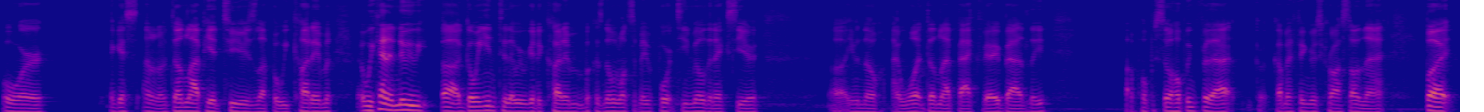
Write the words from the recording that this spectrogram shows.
or I guess I don't know. Dunlap he had two years left, but we cut him. We kind of knew uh, going into that we were going to cut him because no one wants to pay him 14 mil the next year. Uh, even though I want Dunlap back very badly, I'm still hoping for that. Got my fingers crossed on that. But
